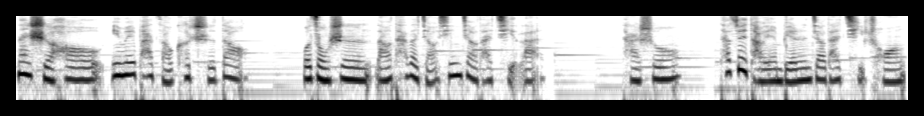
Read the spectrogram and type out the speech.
那时候因为怕早课迟到，我总是挠他的脚心叫他起来。他说。他最讨厌别人叫他起床，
